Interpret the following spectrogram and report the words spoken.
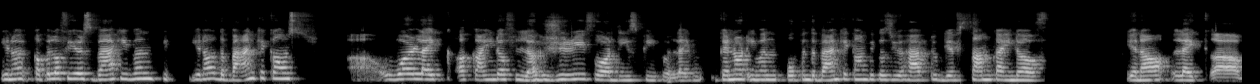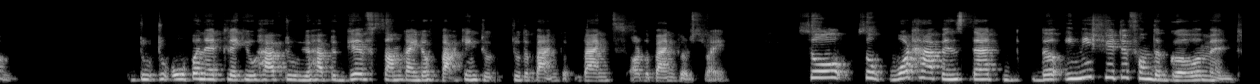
you know a couple of years back even you know the bank accounts uh, were like a kind of luxury for these people. Like you cannot even open the bank account because you have to give some kind of you know like um, to, to open it like you have to you have to give some kind of backing to to the bank banks or the bankers right? So so what happens that the initiative from the government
